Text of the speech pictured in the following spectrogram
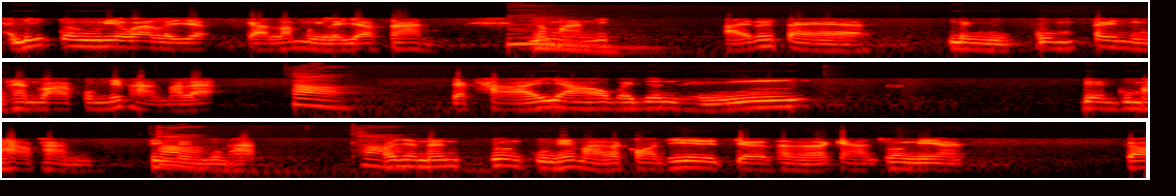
อันนี้ต้องเรียกว่าระยะการรับมือระยะสั้นอืน้ำมันนี่ขายตั้งแต่หนึ่งกุมเอ้ยหนึ่งธันวาคมที่ผ่านมาแล้วค่ะจะขายยาวไปจนถึง เดือนกุมภาพันธ์สิ้นค่ะเดือนกุมภาพันธ์ค่ะเพราะฉะนั้นช่วงกรุงเทพมหานครที่เจอสถานการณ์ช่วงเนี้ยก็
